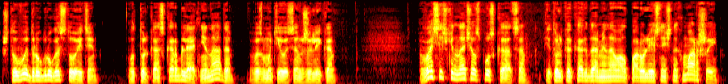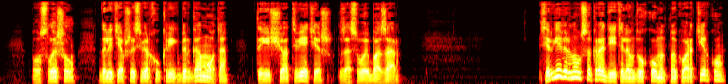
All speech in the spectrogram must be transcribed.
что вы друг друга стоите. Вот только оскорблять не надо», — возмутилась Анжелика. Васечкин начал спускаться, и только когда миновал пару лестничных маршей, Услышал долетевший сверху крик бергамота. «Ты еще ответишь за свой базар!» Сергей вернулся к родителям в двухкомнатную квартирку,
